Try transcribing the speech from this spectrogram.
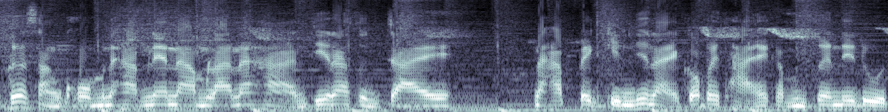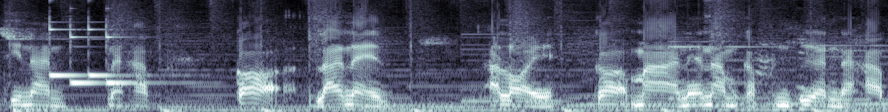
เพื่อสังคมนะครับแนะนำร้านอาหารที่น่าสนใจนะครับ ไปกินที่ไหนก็ไปถ่ายให้กับเพื่อนได้ดูที่นั่นนะครับ ก็ร้านไหนอร่อยก็มาแนะนำกับเพื่อนๆนะครับ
